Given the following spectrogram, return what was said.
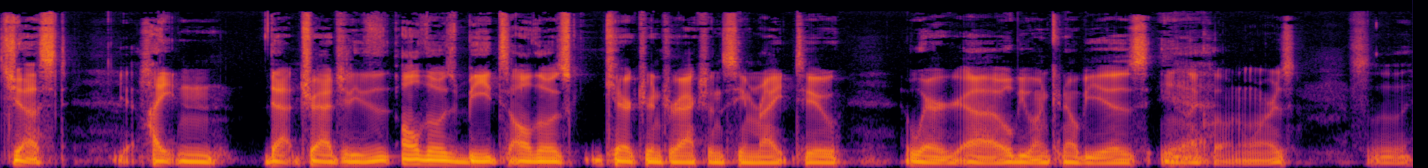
just heighten that tragedy. All those beats, all those character interactions seem right to where uh, Obi Wan Kenobi is in the Clone Wars. Absolutely.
